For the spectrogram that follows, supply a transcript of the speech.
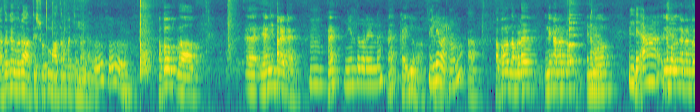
അതൊക്കെ വെറും ആർട്ടിസ്റ്റുകൾക്ക് മാത്രം പറ്റുന്നതാണ്. ഓഹോ. അപ്പോൾ ഞാൻ ഈ പറയട്ടെ? നീ എന്താ പറയല്ല ഏ? കഴിഞ്ഞു? ഇല്ലേ പറഞ്ഞോളൂ. ആ അപ്പൊ നമ്മുടെ എന്നെ കാണണ്ടോ എന്റെ മുഖം? ഉണ്ട്. ആ എന്റെ മുഖം കാണണ്ടോ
